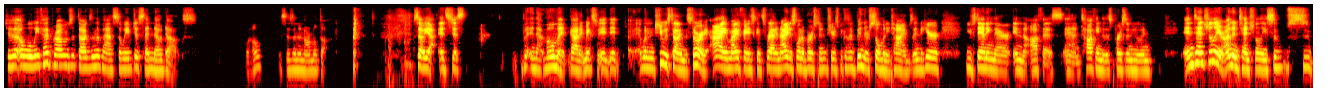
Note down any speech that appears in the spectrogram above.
she said, Oh, well, we've had problems with dogs in the past, so we've just said no dogs. Well, this isn't a normal dog. so, yeah, it's just, but in that moment, God, it makes it, it, when she was telling the story, I, my face gets red and I just want to burst into tears because I've been there so many times. And to hear you standing there in the office and talking to this person who in, intentionally or unintentionally su- su-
